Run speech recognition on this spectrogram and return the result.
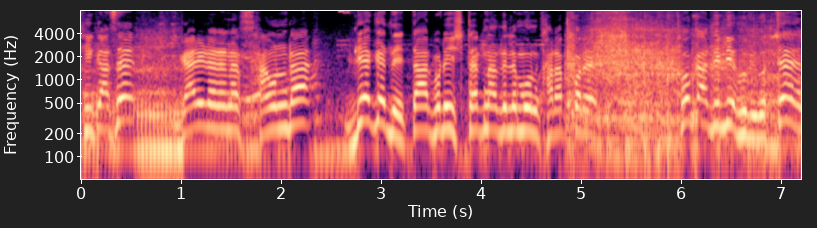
ঠিক আছে। গাড়িটার না সাউন্ডটা ডেকে দে, তারপরে স্টার্ট না দিলে মন খারাপ করে। ঠোকা দিলে হবি বুঝছেন?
